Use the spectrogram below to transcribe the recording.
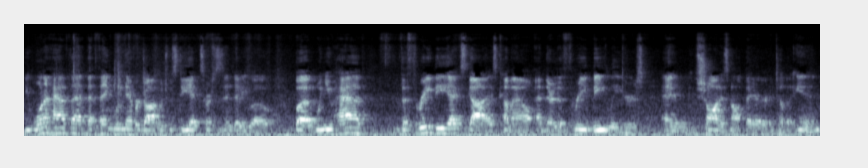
You want to have that that thing we never got, which was DX versus NWO. But when you have the three DX guys come out and they're the three B leaguers, and Shawn is not there until the end,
